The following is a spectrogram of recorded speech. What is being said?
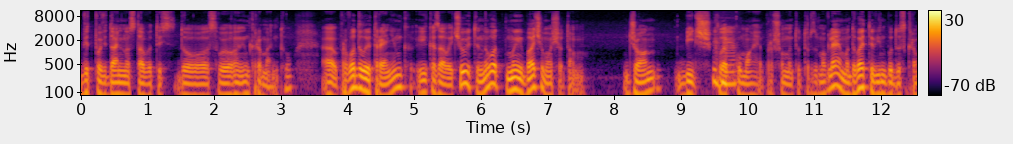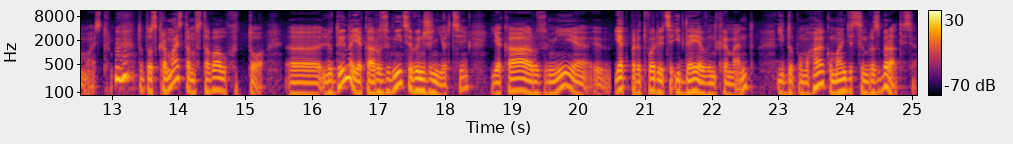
відповідально ставитись до свого інкременту проводили тренінг і казали: чуєте, ну от ми бачимо, що там Джон більш клепку має, про що ми тут розмовляємо. Давайте він буде скрамайстром. Угу. Тобто скрамайстром ставав хто? Е, людина, яка розуміється в інженірці, яка розуміє, е, як перетворюється ідея в інкремент, і допомагає команді з цим розбиратися.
